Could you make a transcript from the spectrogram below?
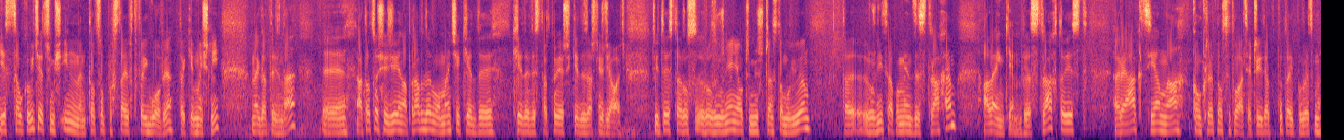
jest całkowicie czymś innym to, co powstaje w Twojej głowie, takie myśli negatywne, yy, a to, co się dzieje naprawdę w momencie, kiedy, kiedy wystartujesz kiedy zaczniesz działać. Czyli to jest to roz, rozróżnienie, o czym już często mówiłem, ta różnica pomiędzy strachem a lękiem. Strach to jest reakcja na konkretną sytuację, czyli tak tutaj powiedzmy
